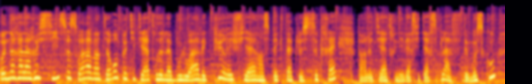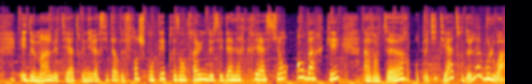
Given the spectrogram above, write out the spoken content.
Honneur à la Russie ce soir à 20h au Petit Théâtre de la Boulois avec Pur et Fier, un spectacle secret par le théâtre universitaire Splaf de Moscou. Et demain, le théâtre universitaire de Franche-Comté présentera une de ses dernières créations embarquées à 20h au Petit Théâtre de la Boulois.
